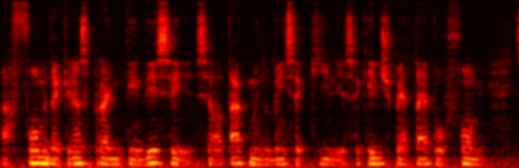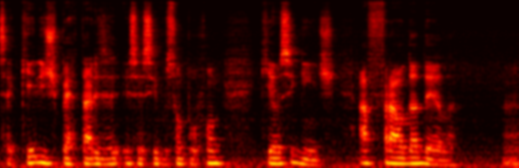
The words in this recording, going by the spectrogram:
à fome da criança para entender se, se ela está comendo bem, se aquele, se aquele despertar é por fome, se aqueles despertares excessivos são por fome, que é o seguinte, a fralda dela. Né?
